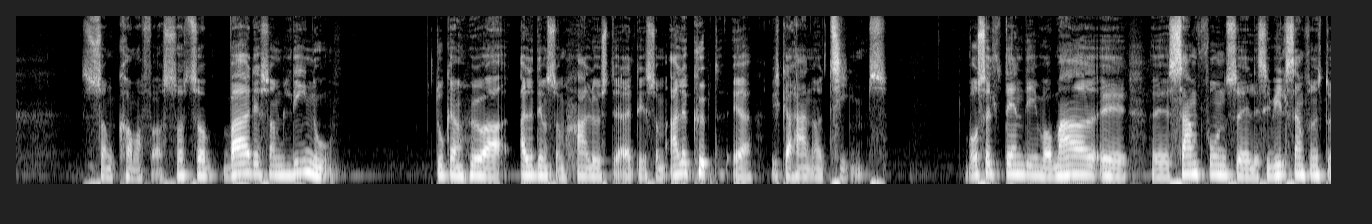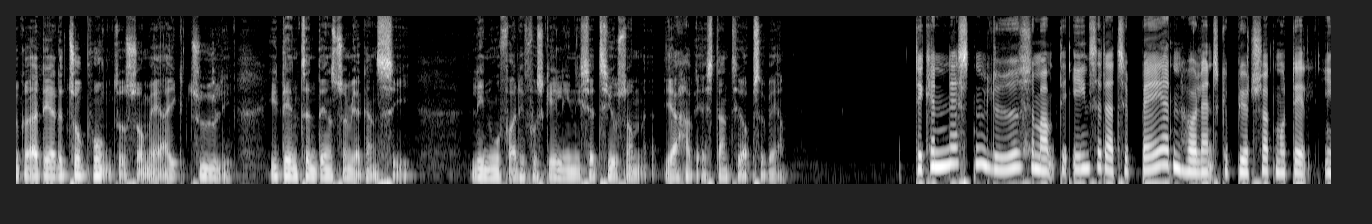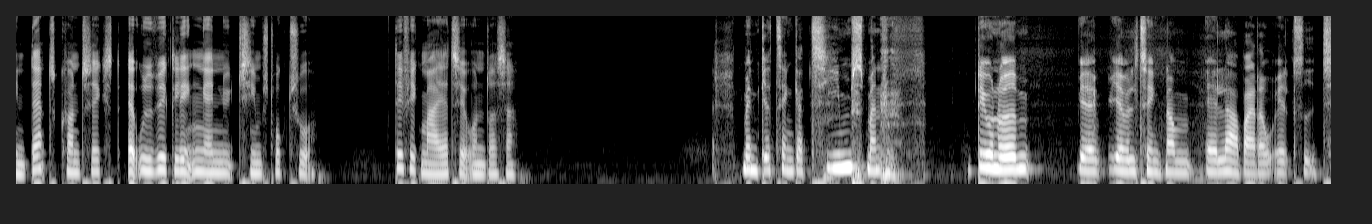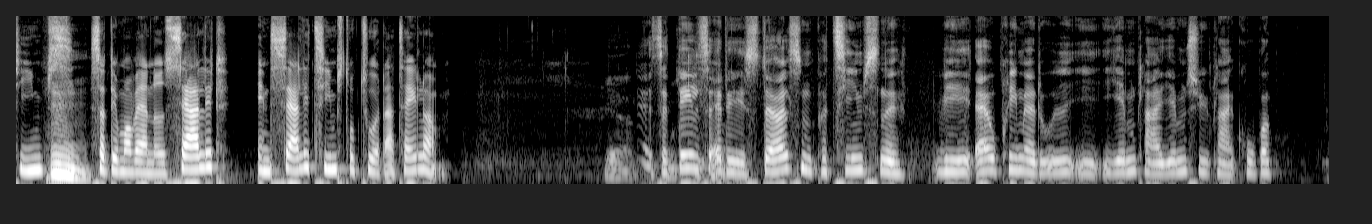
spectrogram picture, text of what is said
som kommer først. Så, så hvad er det, som lige nu, du kan høre alle dem, som har lyst til, det, som alle købt, er, vi skal have noget teams. Hvor selvstændige, hvor meget øh, øh, samfunds- eller civilsamfundsstykker er, det er det to punkter, som er ikke tydelige i den tendens, som jeg kan se lige nu fra de forskellige initiativer, som jeg har været i stand til at observere. Det kan næsten lyde, som om det eneste, der er tilbage af den hollandske Byrtsok-model i en dansk kontekst, er udviklingen af en ny teamstruktur. Det fik Maja til at undre sig. Men jeg tænker, teams, man, det er jo noget, jeg, jeg vil tænke, når alle arbejder jo altid i teams, mm. så det må være noget særligt, en særlig teamstruktur, der er tale om. Yeah. Altså dels er det størrelsen på teamsene, vi er jo primært ude i, i hjemmepleje, hjemmesygeplejegrupper,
